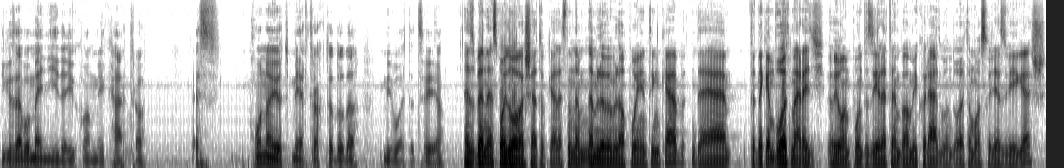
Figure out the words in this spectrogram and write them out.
igazából mennyi idejük van még hátra. Ez honnan jött, miért raktad oda, mi volt a célja? Ez benne, ezt majd olvassátok el, ezt nem, nem lövöm le a poént inkább, de tehát nekem volt már egy olyan pont az életemben, amikor átgondoltam azt, hogy ez véges,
